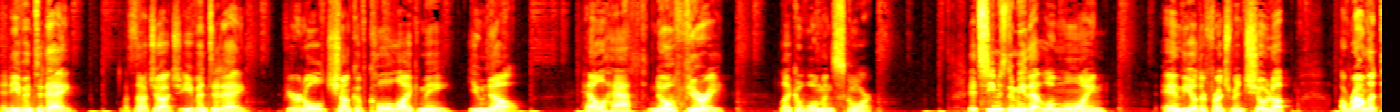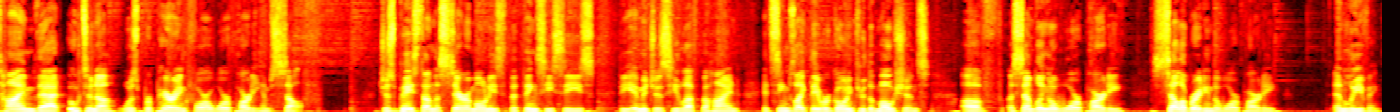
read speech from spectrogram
And even today, let's not judge, even today, if you're an old chunk of coal like me, you know, hell hath no fury like a woman's scorn. It seems to me that Lemoyne and the other Frenchmen showed up around the time that Utana was preparing for a war party himself. Just based on the ceremonies, the things he sees, the images he left behind, it seems like they were going through the motions of assembling a war party, celebrating the war party, and leaving.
